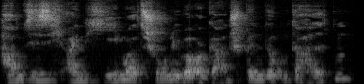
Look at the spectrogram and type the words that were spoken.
haben Sie sich eigentlich jemals schon über Organspende unterhalten?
